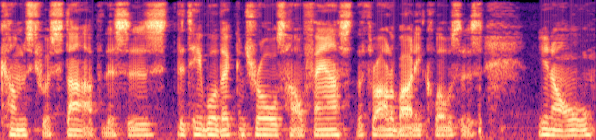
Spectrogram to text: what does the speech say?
comes to a stop. This is the table that controls how fast the throttle body closes. You know,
